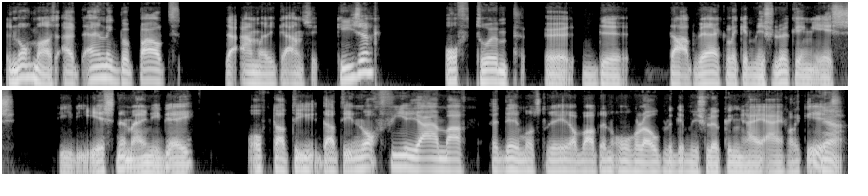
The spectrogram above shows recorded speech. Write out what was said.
nogmaals, uiteindelijk bepaalt de Amerikaanse kiezer of Trump uh, de daadwerkelijke mislukking is die die is, naar mijn idee Of dat hij, dat hij nog vier jaar mag demonstreren wat een ongelofelijke mislukking hij eigenlijk is. Ja.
